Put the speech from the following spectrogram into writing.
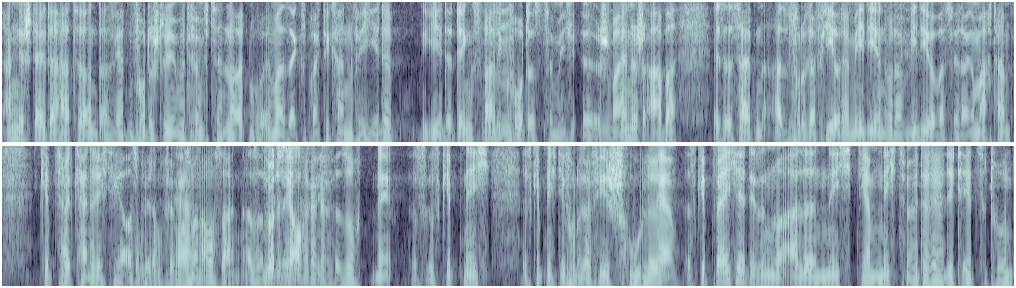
Angestellte hatte und also wir hatten ein Fotostudio mit 15 Leuten, wo immer sechs Praktikanten für jede, jede Dings war. Die Quote ist ziemlich äh, schweinisch, aber es ist halt, ein, also Fotografie oder Medien oder Video, was wir da gemacht haben, gibt's halt keine richtige Ausbildung für, muss man auch sagen. Also Du hattest ja auch keine. Versucht, nee, es, es gibt nicht, es gibt nicht die Fotografieschule. Ja. Es gibt welche, die sind nur alle nicht, die haben nichts mehr mit der Realität zu tun,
